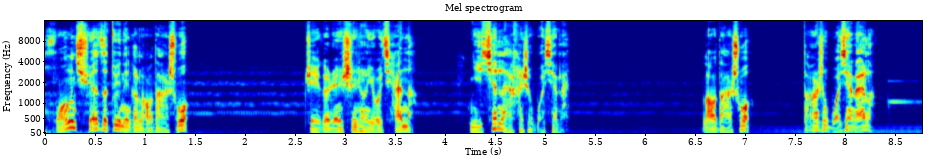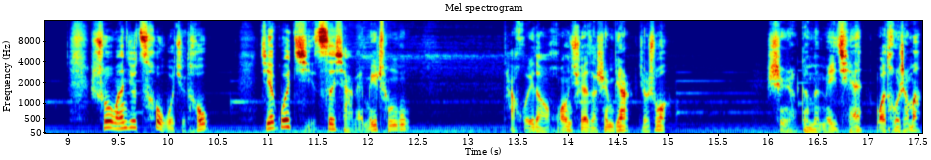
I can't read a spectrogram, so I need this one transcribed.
黄瘸子对那个老大说：“这个人身上有钱呢，你先来还是我先来？”老大说：“当然是我先来了。”说完就凑过去偷，结果几次下来没成功。他回到黄瘸子身边就说：“身上根本没钱，我偷什么？”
